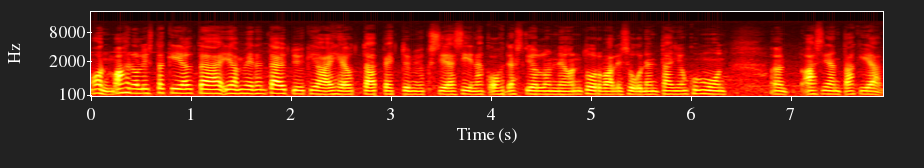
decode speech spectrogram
on mahdollista kieltää ja meidän täytyykin aiheuttaa pettymyksiä siinä kohdassa, jolloin ne on turvallisuuden tai jonkun muun asian takia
